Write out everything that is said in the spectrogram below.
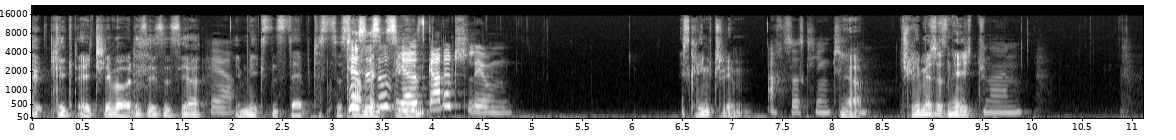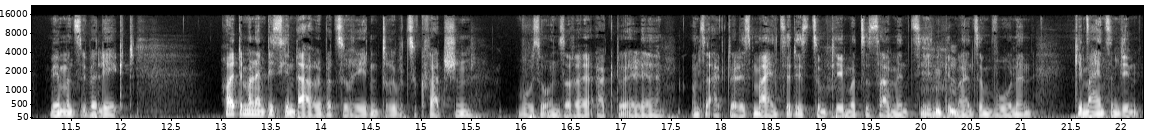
Klingt echt schlimm, aber das ist es ja, Ja. im nächsten Step. Das Das ist es ja, das ist gar nicht schlimm. Es klingt schlimm. Ach so, das klingt schlimm. Ja. Schlimm ist es nicht. Nein. Wir haben uns überlegt, heute mal ein bisschen darüber zu reden, darüber zu quatschen, wo so unsere aktuelle, unser aktuelles Mindset ist zum Thema Zusammenziehen, gemeinsam wohnen, gemeinsam den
